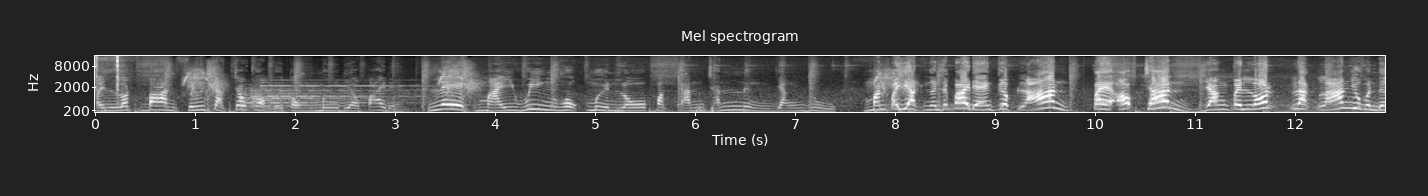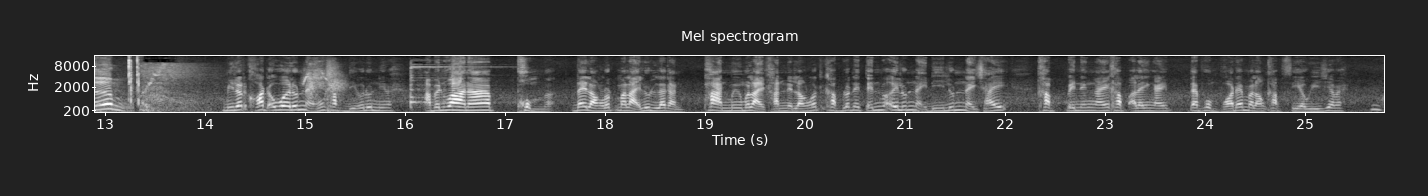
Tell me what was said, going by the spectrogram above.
เป็นรถบ้านซื้อจากเจ้าของโดยตรงมือเดียวป้ายแดง เลขไม้วิ่ง 60,000 โลประกันชั้นหนึ่งยังอยู่ มันประหยัดเงินจากป้ายแดงเกือบล้าน แต่ออปชั่นยังเป็นรถหลักล้านอยู่เหมือนเดิม มีรถคอสโอเวอร์รุ่นไหนให้ขับดีกว่ารุ่นนี้ไหมเอาเป็นว่านะผมอะได้ลองรถมาหลายรุ่นแล้วกัน ผ่านมือมาหลายคันเนี่ยลองรถขับรถในเต็นท์ว่าเอ้ยรุ่นไหนดีรุ่นไหนใช้ ขับเป็นยังไงขับอะไรยังไง แต่ผมพอได้มาลองขับ CRV ใช่ไหม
